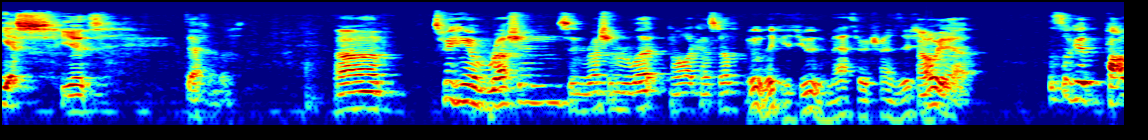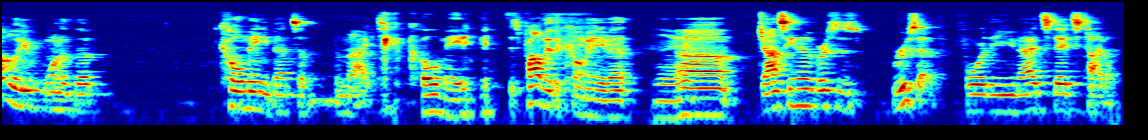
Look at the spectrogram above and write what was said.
Yes, he is. Definitely. Um, speaking of Russians and Russian roulette and all that kind of stuff. Ooh, look at you, the master of transition. Oh yeah. Let's look at probably one of the co-main events of the night. Co-made. It's probably the co-main event. Yeah. Um, John Cena versus Rusev for the United States title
